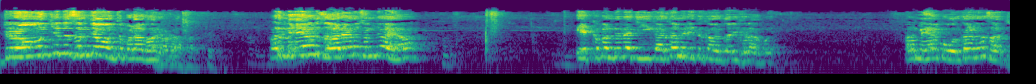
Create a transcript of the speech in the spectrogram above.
ਡਰਾਉਣ ਚ ਤੇ ਸਮਝਾਉਣ ਚ ਬੜਾ ਫ਼ਰਕ ਆ। ਪਰ ਮੈਂ ਹੁਣ ਸਾਰਿਆਂ ਨੂੰ ਸਮਝਾਇਆ ਇੱਕ ਬੰਦੇ ਦਾ ਜੀ ਕਰਦਾ ਮੇਰੀ ਦੁਕਾਨਦਾਰੀ ਖਰਾਬ ਹੋਏ ਪਰ ਮੈਂ ਬੋਲਦਾ ਨਾ ਸੱਚ।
